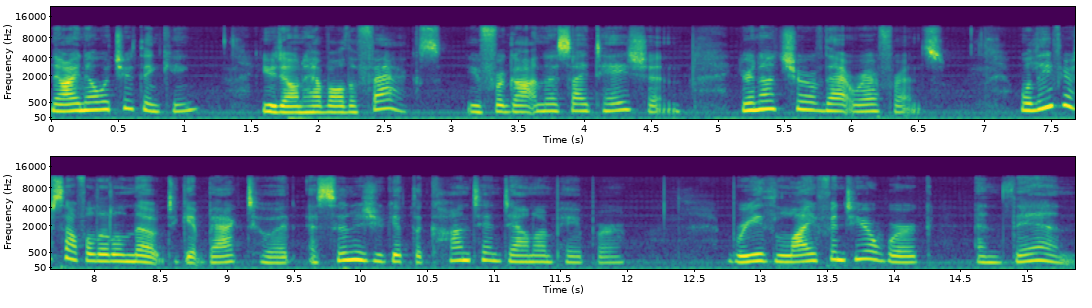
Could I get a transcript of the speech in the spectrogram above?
Now, I know what you're thinking. You don't have all the facts. You've forgotten a citation. You're not sure of that reference. Well, leave yourself a little note to get back to it as soon as you get the content down on paper. Breathe life into your work and then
